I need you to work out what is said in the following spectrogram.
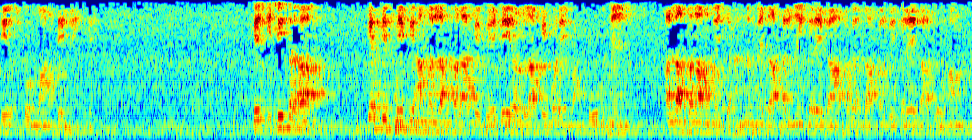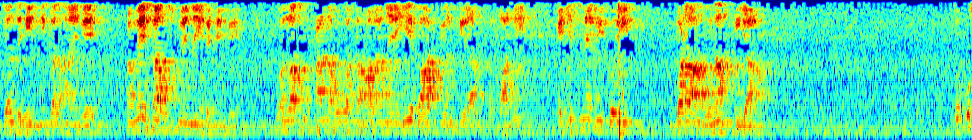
تھے، اس کو مانتے نہیں۔ پھر اسی طرح کہتے تھے کہ ہم اللہ تعالیٰ کے بیٹے اور اللہ کے بڑے محبوب ہیں۔ اللہ تعالیٰ ہمیں جہنم میں داخل نہیں کرے گا، اگر داخل بھی کرے گا تو ہم جلد ہی نکل آئیں گے، ہمیشہ اس میں نہیں رہیں گے۔ تو اللہ سبحانہ ہوا تعالیٰ نے یہ بات بھی ان کی رد فرما دی کہ جس نے بھی کوئی بڑا گناہ کیا تو اس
